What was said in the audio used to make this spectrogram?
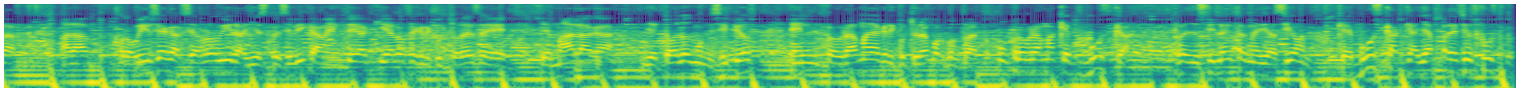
A la provincia de García Rovira y específicamente aquí a los agricultores de, de, Málaga y de todos los municipios en el programa de agricultura por contrato. Un programa que busca reducir la intermediación, que busca que haya precios justos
